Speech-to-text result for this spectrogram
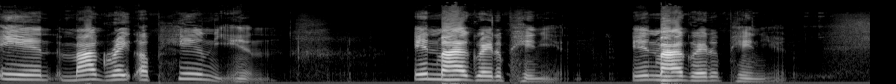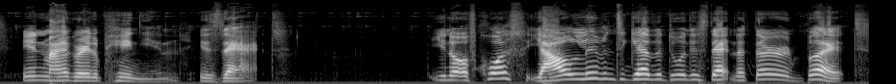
in my great opinion, in my great opinion, in my great opinion, in my great opinion, is that you know, of course, y'all living together, doing this, that, and the third, but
